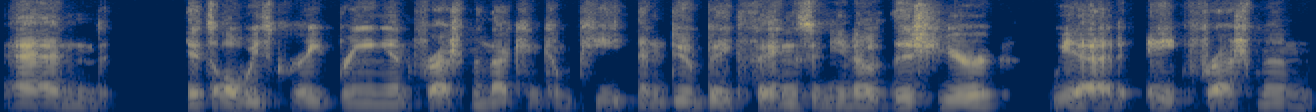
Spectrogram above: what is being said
and it's always great bringing in freshmen that can compete and do big things. And you know, this year we had eight freshmen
